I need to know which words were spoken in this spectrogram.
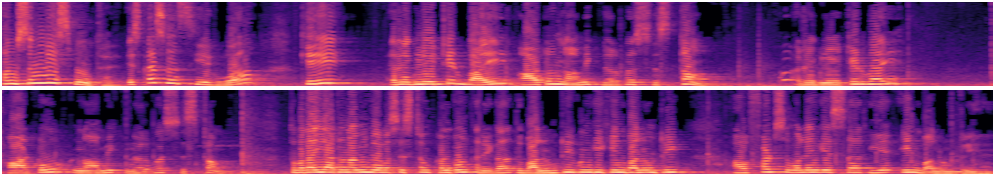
फंक्शनली स्मूथ है। इसका सेंस ये हुआ कि regulated by autonomic nervous system regulated by autonomic nervous system तो बताइए ऑटोनॉमिक नर्वस सिस्टम कंट्रोल करेगा तो वॉलंट्री होंगी कि इन वॉलंट्री आप फट से बोलेंगे, सर, ये इन वॉलंट्री है।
